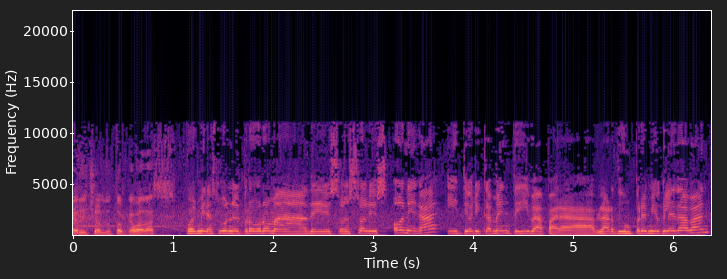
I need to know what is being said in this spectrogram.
¿Qué ha dicho el doctor Cavadas? Pues mira, estuvo en el programa de Sonsoles Onega y teóricamente iba para hablar de un premio que le daban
